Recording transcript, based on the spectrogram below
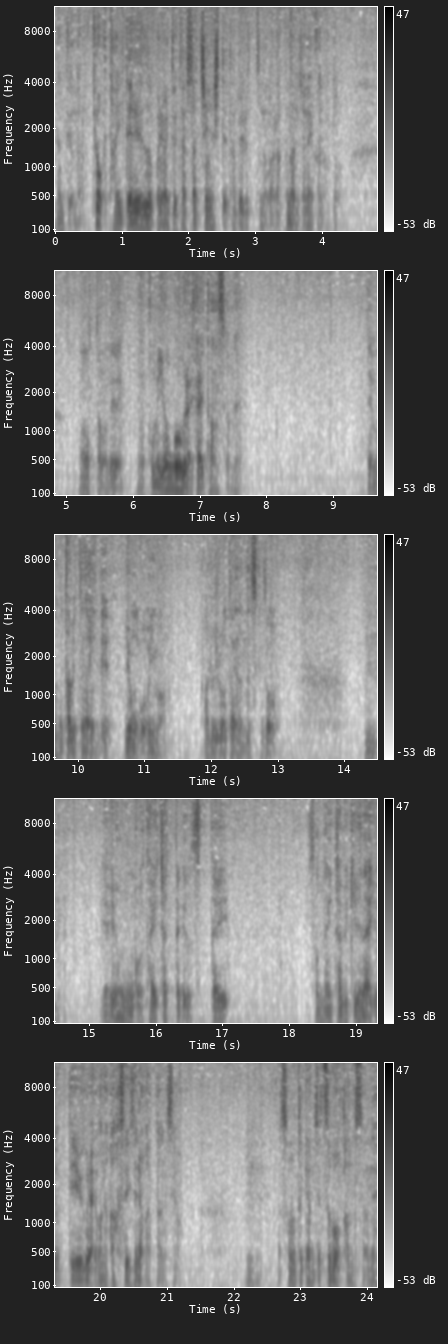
何て言うんだろう。今日炊いて冷蔵庫に置いといて明日チンして食べるっていうのが楽なんじゃないかなと。思ったので米4合ぐらい炊いたんですよね。でまだ食べてないんで4合今ある状態なんですけどうん。いや4合炊いちゃったけど絶対そんなに食べきれないよっていうぐらいお腹空いてなかったんですよ。うん。その時の絶望感ですよね。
